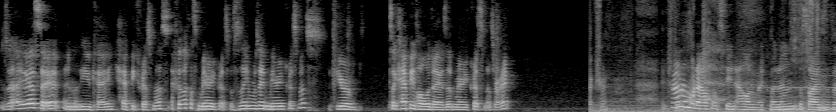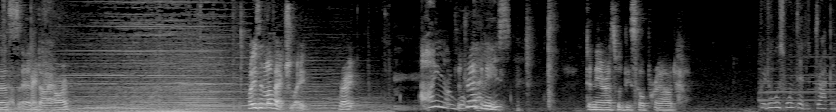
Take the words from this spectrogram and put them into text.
Is that how you guys say it in the UK? Happy Christmas. I feel like it's Merry Christmas. Does anyone say Merry Christmas? If you're, it's like Happy Holidays at Merry Christmas, right? Action. It's I don't know what else I've seen Alan Rickman in besides this and Die Hard. Oh, he's in Love Actually, right? I know The what dragon that is. is. Daenerys would be so proud. We'd always wanted a dragon.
